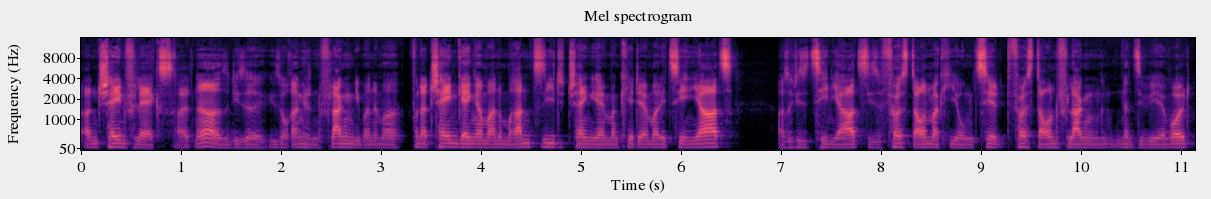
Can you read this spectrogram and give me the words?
an Chain Flags halt. Ne? Also diese, diese orangen Flaggen, die man immer von der Chain Gang am Rand sieht. Chain Gang markiert ja immer die 10 Yards. Also diese 10 Yards, diese First Down-Markierungen, First Down-Flaggen, nennt sie wie ihr wollt.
